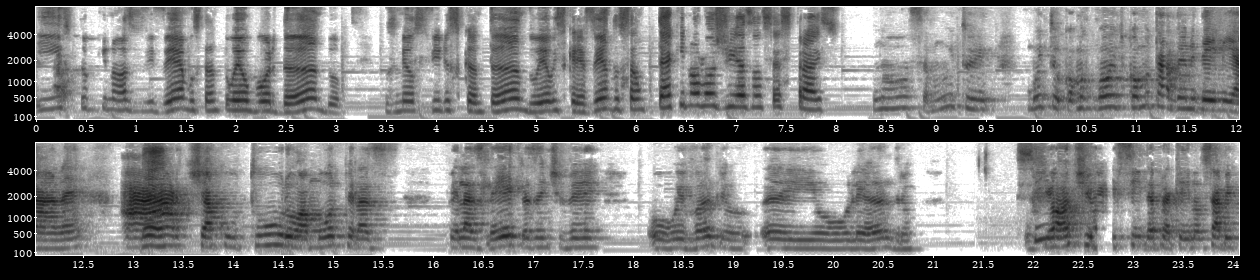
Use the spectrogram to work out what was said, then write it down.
E isto que nós vivemos, tanto eu bordando, os meus filhos cantando, eu escrevendo, são tecnologias ancestrais. Nossa, muito, muito, como, como tá dando DNA, né? A é. arte, a cultura, o amor pelas, pelas letras, a gente vê o Evandro eh, e o Leandro, Sim. o Fiote e o Emicida, para quem não sabe,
